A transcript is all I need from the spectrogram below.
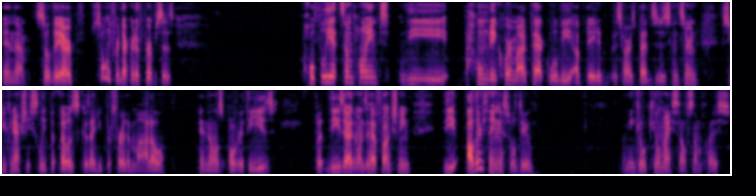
in them. So they are solely for decorative purposes. Hopefully at some point the home decor mod pack will be updated as far as beds is concerned. So you can actually sleep with those because I do prefer the model in those over these. But these are the ones that have functioning. The other thing this will do, let me go kill myself someplace.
